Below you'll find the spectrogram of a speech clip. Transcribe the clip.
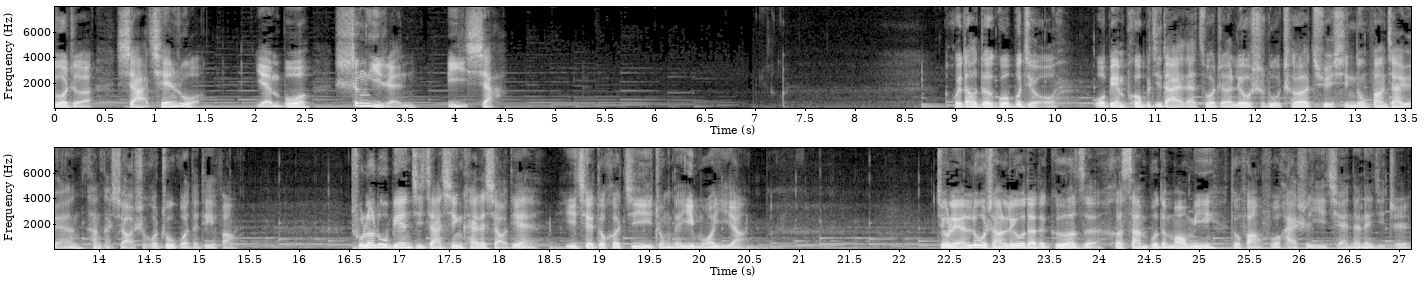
作者夏千若，演播生意人陛下。回到德国不久，我便迫不及待地坐着六十路车去新东方家园看看小时候住过的地方。除了路边几家新开的小店，一切都和记忆中的一模一样。就连路上溜达的鸽子和散步的猫咪，都仿佛还是以前的那几只。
